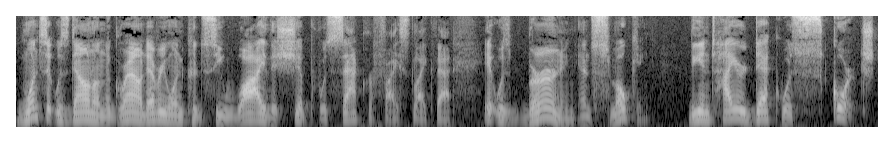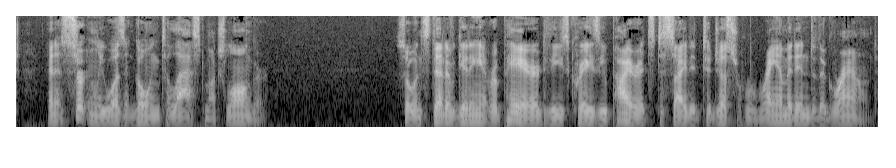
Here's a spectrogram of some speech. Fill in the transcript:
Once it was down on the ground, everyone could see why the ship was sacrificed like that. It was burning and smoking. The entire deck was scorched, and it certainly wasn't going to last much longer. So instead of getting it repaired, these crazy pirates decided to just ram it into the ground.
